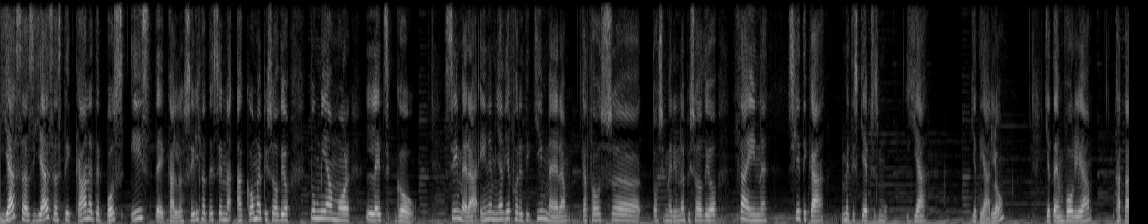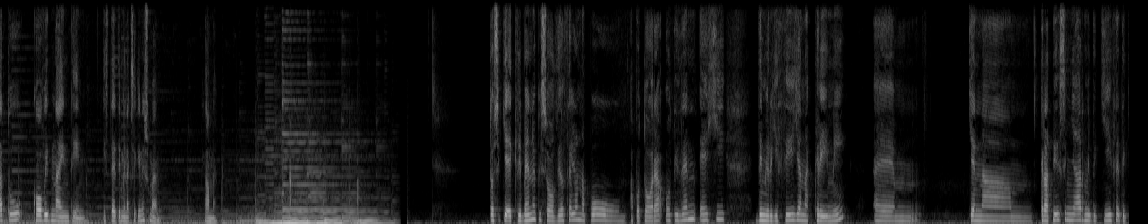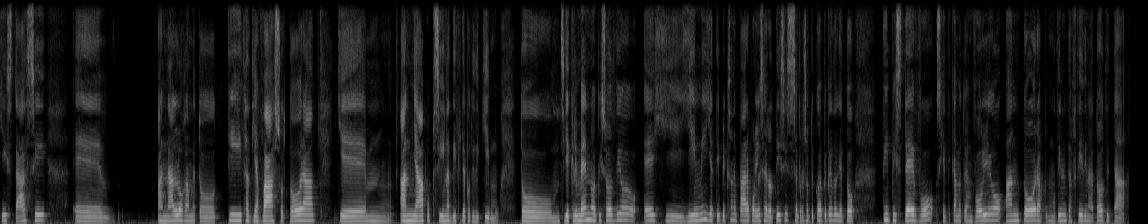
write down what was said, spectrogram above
Γεια σας, γεια σας, τι κάνετε, πώς είστε Καλώς ήλθατε σε ένα ακόμα επεισόδιο του Mia More Let's Go Σήμερα είναι μια διαφορετική μέρα καθώς ε, το σημερινό επεισόδιο θα είναι σχετικά με τις σκέψεις μου για, για τι άλλο, για τα εμβόλια κατά του COVID-19. Είστε έτοιμοι να ξεκινήσουμε; Πάμε. Το συγκεκριμένο επεισόδιο θέλω να πω από τώρα ότι δεν έχει δημιουργηθεί για να κρίνει και να κρατήσει μια αρνητική θετική στάση ε, ανάλογα με το τι θα διαβάσω τώρα και αν μια άποψη είναι αντίθετη από τη δική μου. Το συγκεκριμένο επεισόδιο έχει γίνει γιατί υπήρξαν πάρα πολλές ερωτήσεις σε προσωπικό επίπεδο για το τι πιστεύω σχετικά με το εμβόλιο, αν τώρα που μου δίνεται αυτή η δυνατότητα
